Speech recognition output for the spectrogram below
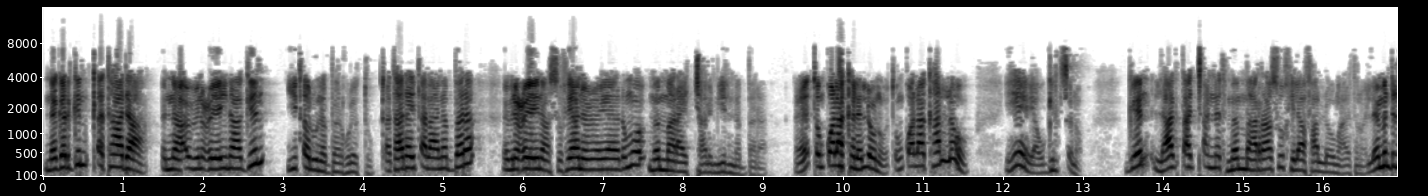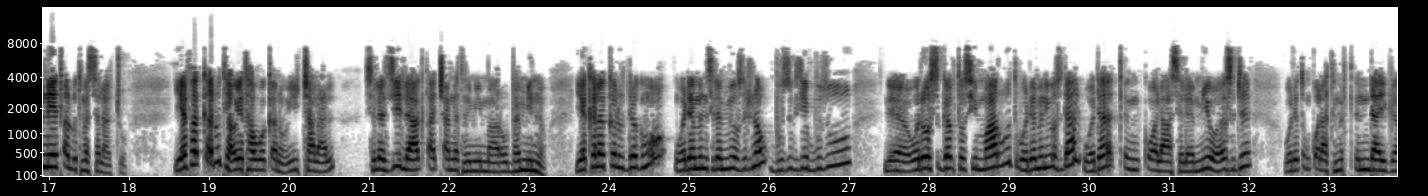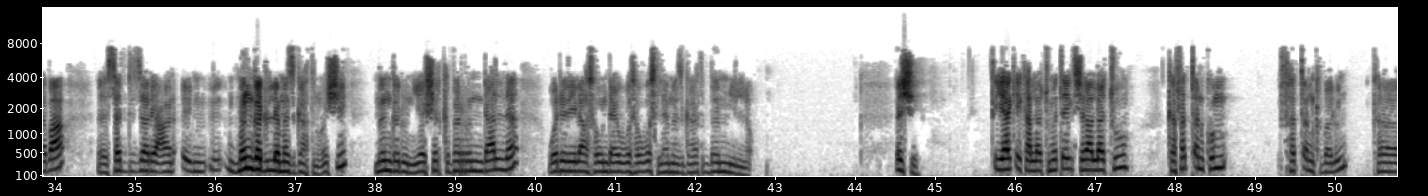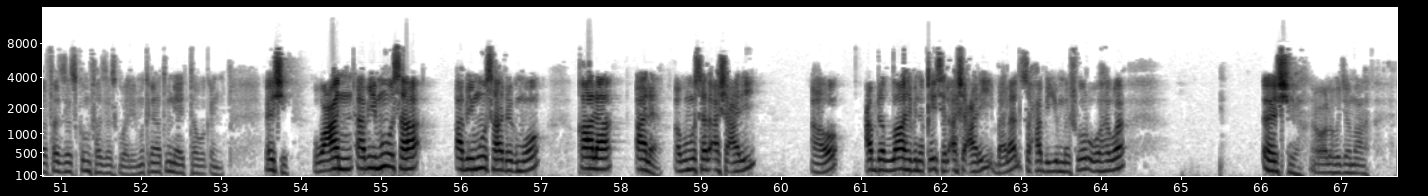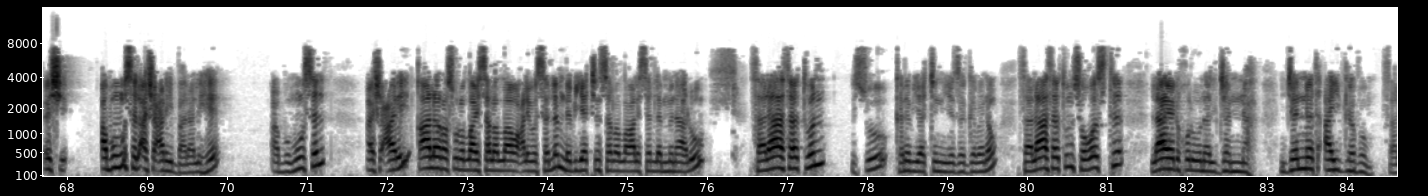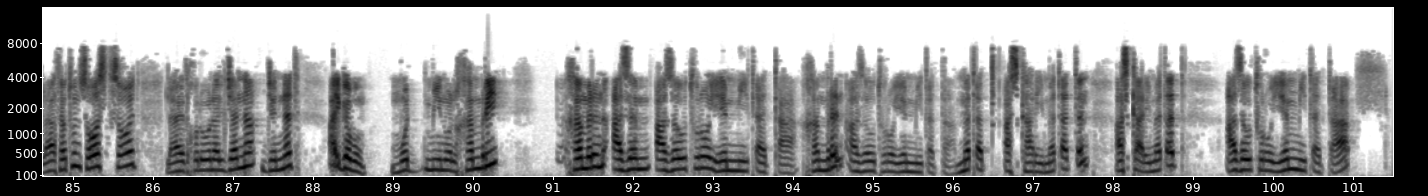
ነገር ግን ቀታዳ እና እብን ዑየይና ግን ይጠሉ ነበር ሁለቱ። ቀታዳ ይጠላ ነበረ እብን ዑየይና ሱፊያን እብን ዑየይና ደግሞ መማር አይቻልም ይል ነበረ። ጥንቆላ ከሌለው ነው። ጥንቆላ ካለው ይሄ ያው ግልጽ ነው ግን ለአቅጣጫነት መማር ራሱ ኪላፍ አለው ማለት ነው። ለምንድን ነው የጠሉት መሰላችሁ? የፈቀዱት ያው የታወቀ ነው ይቻላል። ስለዚህ ለአቅጣጫነት ነው የሚማረው በሚል ነው። የከለከሉት ደግሞ ወደ ምን ስለሚወስድ ነው? ብዙ ጊዜ ብዙ ወደ ውስጥ ገብተው ሲማሩት ወደ ምን ይወስዳል? ወደ ጥንቆላ ስለሚወስድ ወደ ጥንቆላ ትምህርት እንዳይገባ ሰድ ዘሪዓ መንገዱን ለመዝጋት ነው። እሺ መንገዱን የሽርክ በር እንዳለ ወደ ሌላ ሰው እንዳይወሰወስ ለመዝጋት በሚል ነው እሺ ጥያቄ ካላችሁ መጠየቅ ትችላላችሁ ከፈጠንኩም ፈጠንክ በሉኝ ከፈዘዝኩም ፈዘዝኩ በሉኝ ምክንያቱም እኔ አይታወቀኝም እሺ وعن أبي موسى أبي موسى ደግሞ ቃለ አለ አቡ ሙሳ አልአሽዓሪ አዎ አብደላህ ብን ቂስ አልአሽዓሪ ይባላል ሰሓቢዩ መሽሁር ወህወ እሺ ረዋለሁ ጀማ እሺ አቡ ሙሳ አልአሽዓሪ ይባላል ይሄ አቡ ሙስል አሽዓሪ ቃለ ረሱሉ ላ ስለ ላሁ ለ ወሰለም ነቢያችን ስለ ላሁ ወሰለም ምን አሉ? ሰላተቱን እሱ ከነቢያችን እየዘገበ ነው። ሰላተቱን ሶስት ላ የድኩሉነ ልጀና ጀነት አይገቡም። ሰላተቱን ሶስት ሰዎች ላ የድኩሉነ ልጀና ጀነት አይገቡም። ሙድሚኑ ልኸምሪ ከምርን አዘውትሮ የሚጠጣ ከምርን አዘውትሮ የሚጠጣ መጠጥ አስካሪ መጠጥን አስካሪ መጠጥ አዘውትሮ የሚጠጣ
